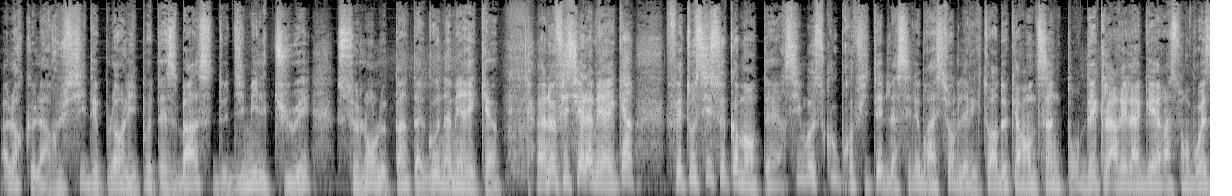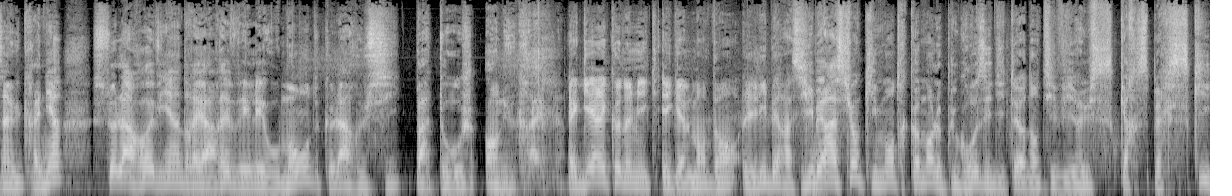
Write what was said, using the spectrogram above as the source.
alors que la Russie déplore l'hypothèse basse de 10 000 tués selon le Pentagone américain. Un officiel américain fait aussi ce commentaire. Si Moscou profitait de la célébration de la victoire de 45 pour déclarer la guerre à son voisin ukrainien, cela reviendrait à révéler au monde que la Russie patauge en Ukraine. Et guerre économique également dans Libération. Libération qui montre comment le plus gros éditeur d'antivirus, Kaspersky,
